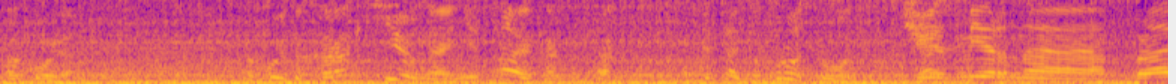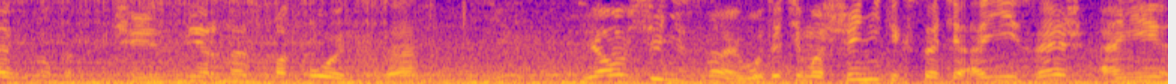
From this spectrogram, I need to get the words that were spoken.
Какое? Какое-то характерное, не знаю, как это так описать. Ну просто вот. Чрезмерно правильно, ну как, чрезмерно спокойно, да? Я, я вообще не знаю. Вот эти мошенники, кстати, они, знаешь, они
